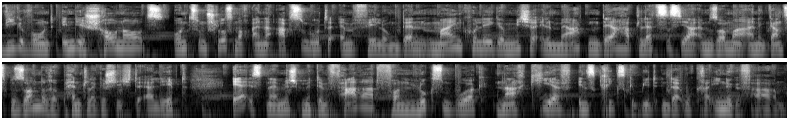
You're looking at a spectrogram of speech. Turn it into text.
wie gewohnt in die Show Notes. Und zum Schluss noch eine absolute Empfehlung, denn mein Kollege Michael Merten, der hat letztes Jahr im Sommer eine ganz besondere Pendlergeschichte erlebt. Er ist nämlich mit dem Fahrrad von Luxemburg nach Kiew ins Kriegsgebiet in der Ukraine gefahren.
